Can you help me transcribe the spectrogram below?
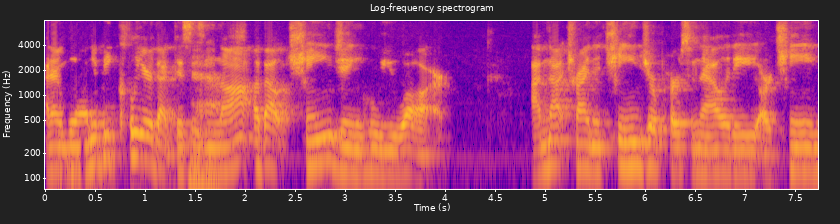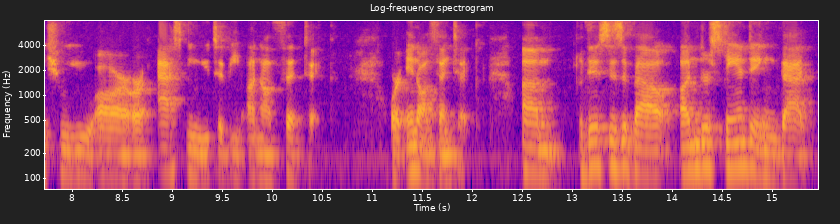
And I want to be clear that this is not about changing who you are. I'm not trying to change your personality or change who you are or asking you to be unauthentic or inauthentic. Um, this is about understanding that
